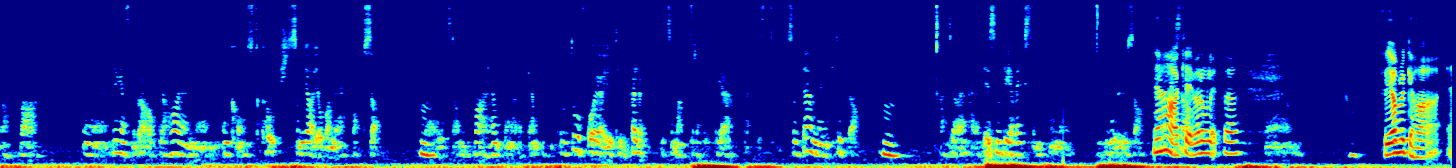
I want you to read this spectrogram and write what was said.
och vara eh, det är ganska bra och jag har en, en, en konstcoach som jag jobbar med också. Mm. Eh, liksom, vad har hänt den här veckan? Och då får jag ju tillfälle liksom, att reflektera faktiskt. Så den är riktigt bra Mm. att göra den här. Det är som brevväxling. Hon är, bor i USA. Jaha Liksom. okej vad roligt. Ja. Eh, För jag brukar ha, eh,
